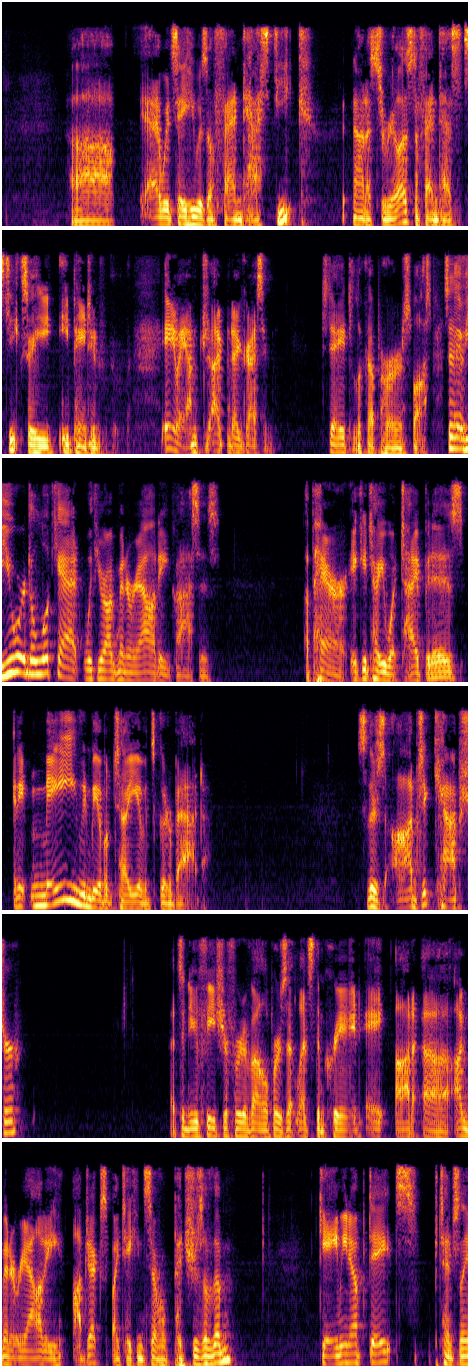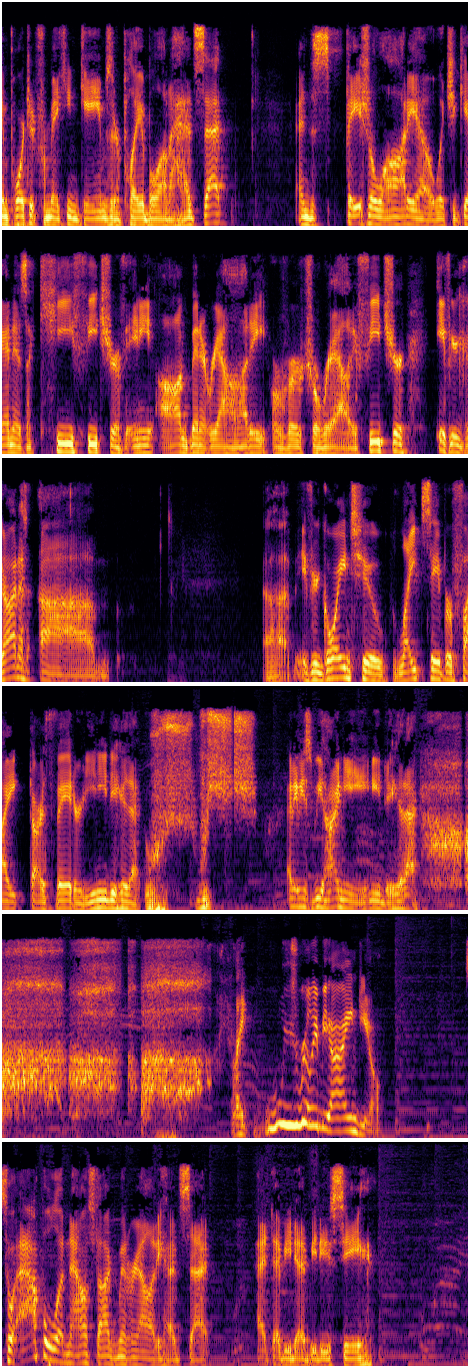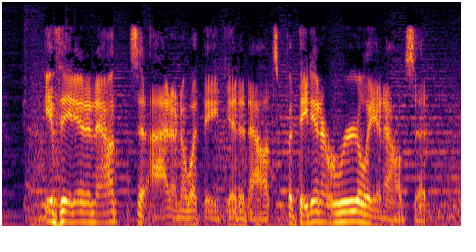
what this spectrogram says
Uh, I would say he was a fantastique, not a surrealist, a fantastique. So he, he painted. Anyway, I'm, I'm digressing today to look up her Bosch. So if you were to look at with your augmented reality glasses, a pair, it can tell you what type it is, and it may even be able to tell you if it's good or bad. So there's object capture. That's a new feature for developers that lets them create a, uh, augmented reality objects by taking several pictures of them. Gaming updates, potentially important for making games that are playable on a headset. And the spatial audio, which again is a key feature of any augmented reality or virtual reality feature. If you're to um, Uh, if you're going to lightsaber fight Darth Vader, you need to hear that whoosh, whoosh. And if he's behind you, you need to hear that. like, he's really behind you. So Apple announced augmented reality headset at WWDC. If they didn't announce it, I don't know what they did announce, but they didn't really announce it.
